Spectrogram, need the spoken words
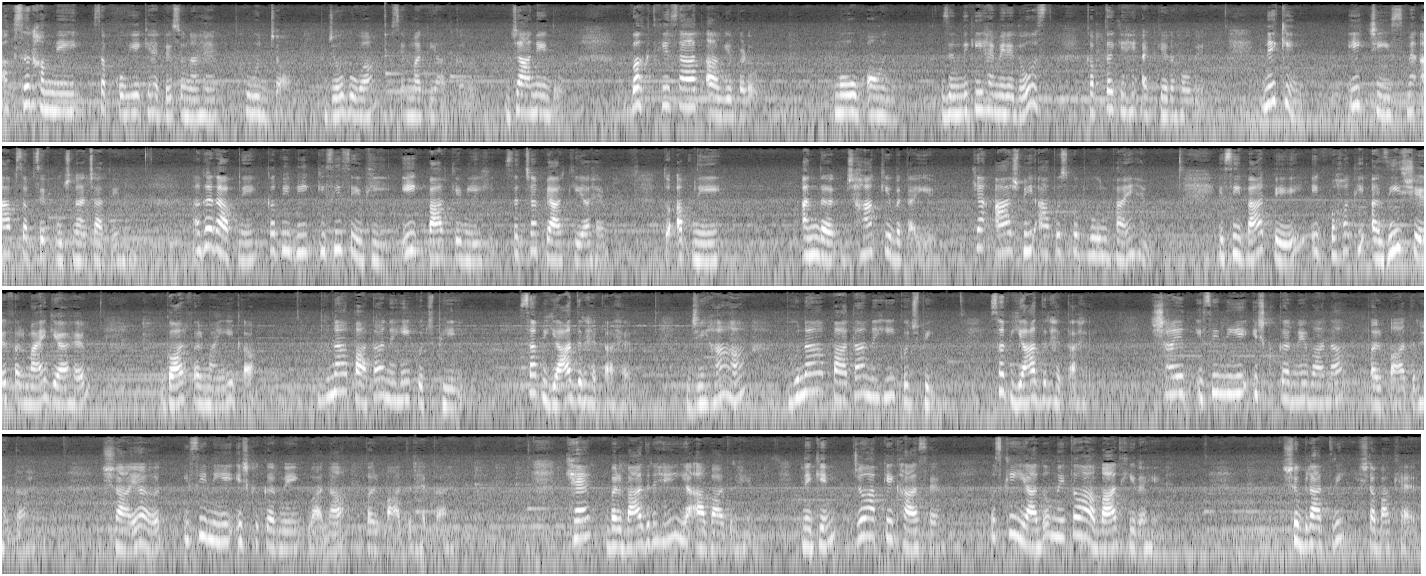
अक्सर हमने सबको ये कहते सुना है, भूल जाओ, जो हुआ उसे मत याद करो, जाने दो, वक्त के साथ आगे बढ़ो मूव ऑन ज़िंदगी है मेरे दोस्त, कब तक यहीं अटके रहोगे? लेकिन एक चीज़ मैं आप सबसे पूछना चाहती हूँ, अगर आपने कभी भी किसी से भी एक बात के लिए ही सच्चा प्यार किया है तो अपने अंदर झाँक के बताइए क्या आज भी आप उसको भूल पाए हैं? इसी बात पे एक बहुत ही अज़ीज़ शेर फरमाया गया है। गौर फरमाइएगा भुना पाता नहीं कुछ भी, सब याद रहता है। जी हाँ भुना पाता नहीं कुछ भी, सब याद रहता है। शायद इसीलिए इश्क करने वाला बर्बाद रहता है। शायद इसीलिए इश्क करने वाला बर्बाद रहता है। खैर बर्बाद रहें या आबाद रहें। लेकिन जो आपके ख़ास है, उसकी यादों में तो आबाद ही रहें। शुभ रात्रि, शबा खैर।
